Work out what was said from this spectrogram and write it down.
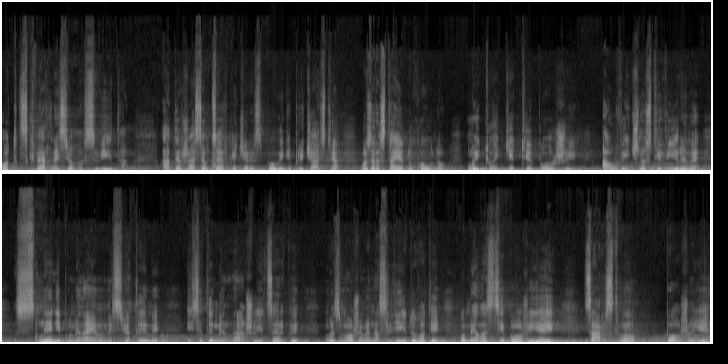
від скверни цього світа, а держася в церкві через сповіді причастя возростає духовно, ми й тут діти Божі, а в вічності віримо з нині поминаємими святими і святими нашої церкви, ми зможемо наслідувати по милості Божієї Царство Божоє.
